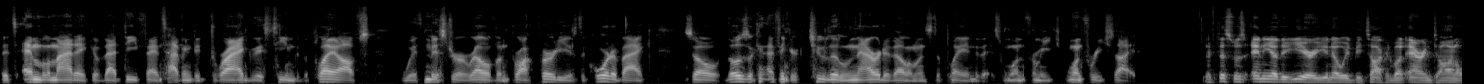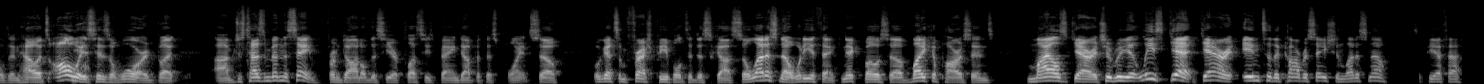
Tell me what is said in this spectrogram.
that's emblematic of that defense having to drag this team to the playoffs with Mr. Irrelevant Brock Purdy as the quarterback. So those are, I think, are two little narrative elements to play into this. One from each, one for each side. If this was any other year, you know, we'd be talking about Aaron Donald and how it's always yeah. his award, but um, just hasn't been the same from Donald this year. Plus, he's banged up at this point. So we'll get some fresh people to discuss. So let us know. What do you think? Nick Bosa, Micah Parsons, Myles Garrett. Should we at least get Garrett into the conversation? Let us know. It's a PFF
